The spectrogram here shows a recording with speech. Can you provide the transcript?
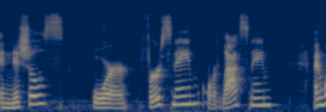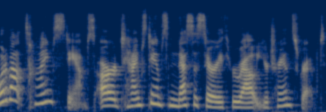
initials or first name or last name? And what about timestamps? Are timestamps necessary throughout your transcript?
